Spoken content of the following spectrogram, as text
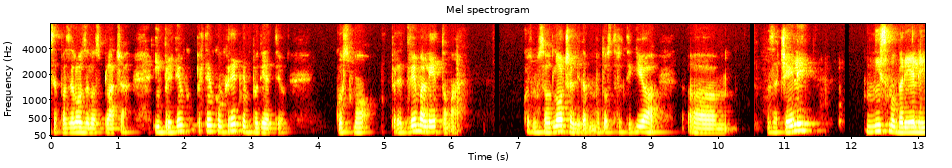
se pa zelo, zelo splača. In pri tem, pri tem konkretnem podjetju, ko smo pred dvema letoma, ko smo se odločili, da bomo to strategijo um, začeli, nismo verjeli,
